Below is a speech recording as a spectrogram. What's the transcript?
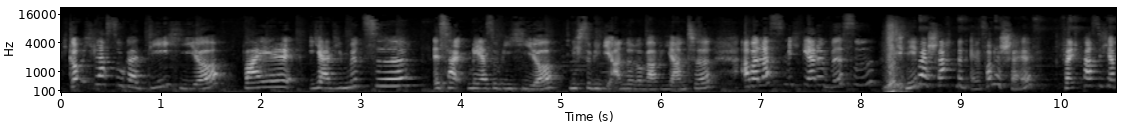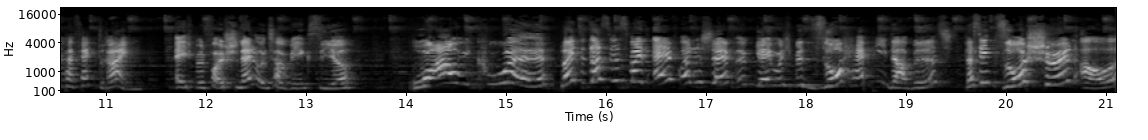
Ich glaube, ich lasse sogar die hier. Weil, ja, die Mütze ist halt mehr so wie hier. Nicht so wie die andere Variante. Aber lasst mich gerne wissen. Schneeballschlacht mit Elf on the Shelf? Vielleicht passe ich ja perfekt rein. Ey, ich bin voll schnell unterwegs hier. Wow, wie cool. Leute, das ist mein Elf on the Shelf im Game und ich bin so happy damit. Das sieht so schön aus.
